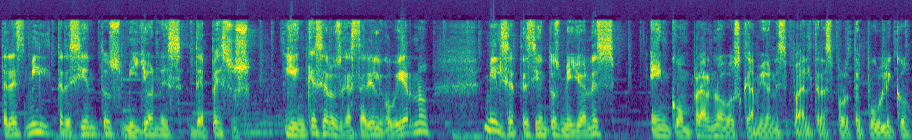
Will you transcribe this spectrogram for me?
3.300 millones de pesos. ¿Y en qué se los gastaría el gobierno? 1.700 millones en comprar nuevos camiones para el transporte público.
